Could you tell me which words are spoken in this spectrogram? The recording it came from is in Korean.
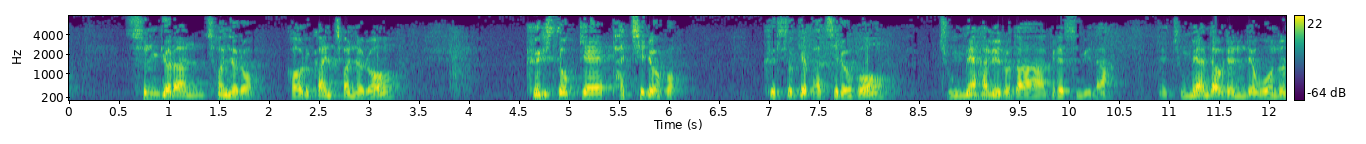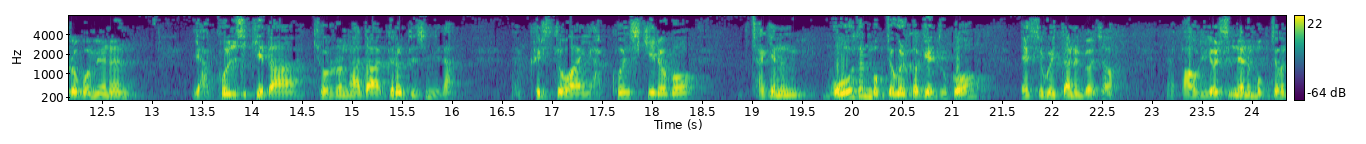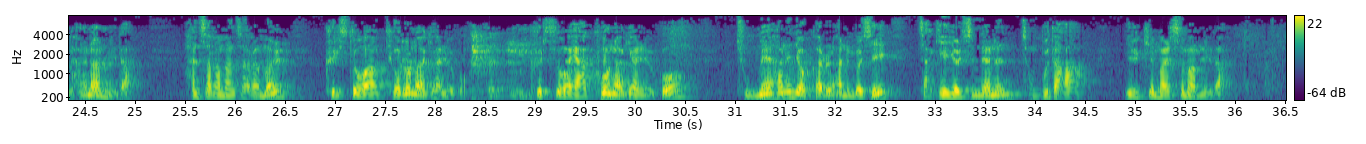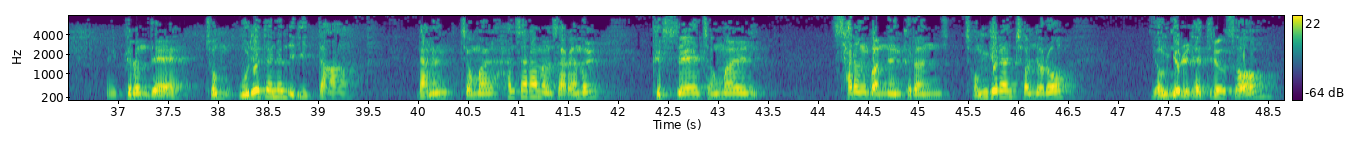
순결한 처녀로 거룩한 처녀로 그리스도께 바치려고 그리스도께 바치려고 중매함이로다 그랬습니다. 중매한다고 그랬는데 원어로 보면은 약혼시키다, 결혼하다 그런 뜻입니다. 그리스도와 약혼시키려고 자기는 모든 목적을 거기에 두고 애쓰고 있다는 거죠. 바울이 열심히 내는 목적은 하나입니다. 한 사람 한 사람을 그리스도와 결혼하게 하려고, 그리스도와 약혼하게 하려고 중매하는 역할을 하는 것이 자기의 열심 내는 전부다. 이렇게 말씀합니다. 그런데 좀 우려되는 일이 있다. 나는 정말 한 사람 한 사람을 그리스도의 정말 사랑받는 그런 정결한 처녀로 연결을 해드려서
